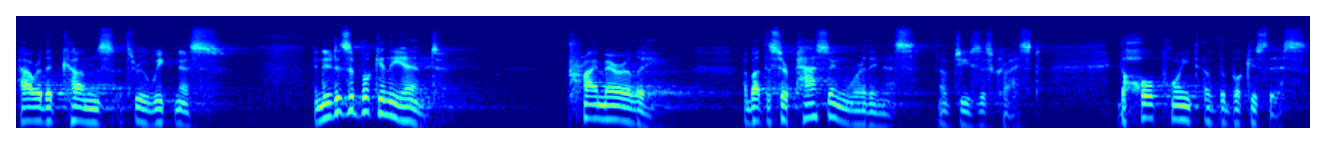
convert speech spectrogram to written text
power that comes through weakness. And it is a book in the end, primarily about the surpassing worthiness of Jesus Christ. The whole point of the book is this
